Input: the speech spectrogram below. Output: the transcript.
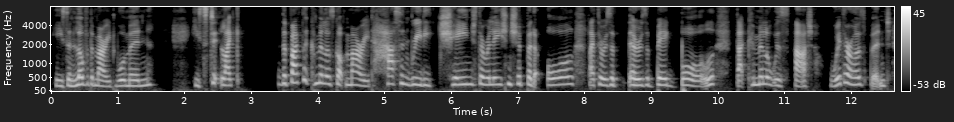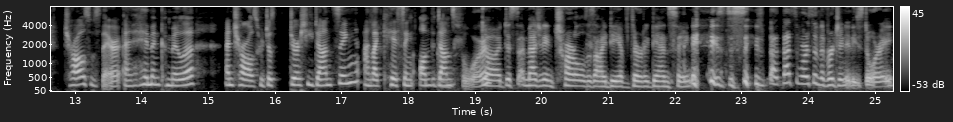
He's in love with a married woman. He's still like, the fact that Camilla's got married hasn't really changed the relationship at all. Like there was a there was a big ball that Camilla was at with her husband. Charles was there, and him and Camilla and Charles were just dirty dancing and like kissing on the oh dance floor. God, just imagining Charles's idea of dirty dancing is just is- that, that's worse than the virginity story.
